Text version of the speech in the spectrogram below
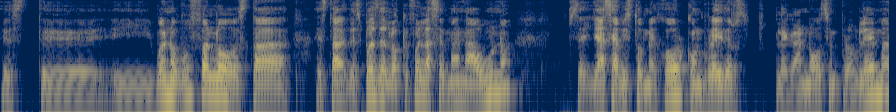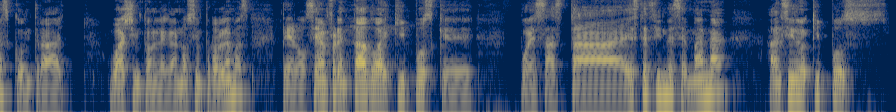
Este, y bueno, Buffalo está, está, después de lo que fue la semana 1, ya se ha visto mejor, con Raiders le ganó sin problemas, contra Washington le ganó sin problemas, pero se ha enfrentado a equipos que, pues hasta este fin de semana, han sido equipos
